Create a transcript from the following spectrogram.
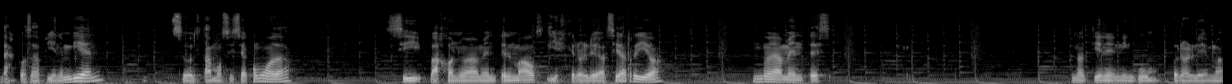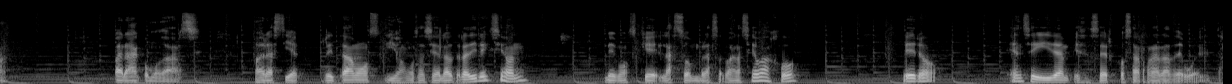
Las cosas vienen bien. Soltamos y se acomoda. Si bajo nuevamente el mouse y scrolleo hacia arriba, nuevamente no tiene ningún problema para acomodarse. Ahora si apretamos y vamos hacia la otra dirección, vemos que las sombras van hacia abajo, pero enseguida empieza a hacer cosas raras de vuelta.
